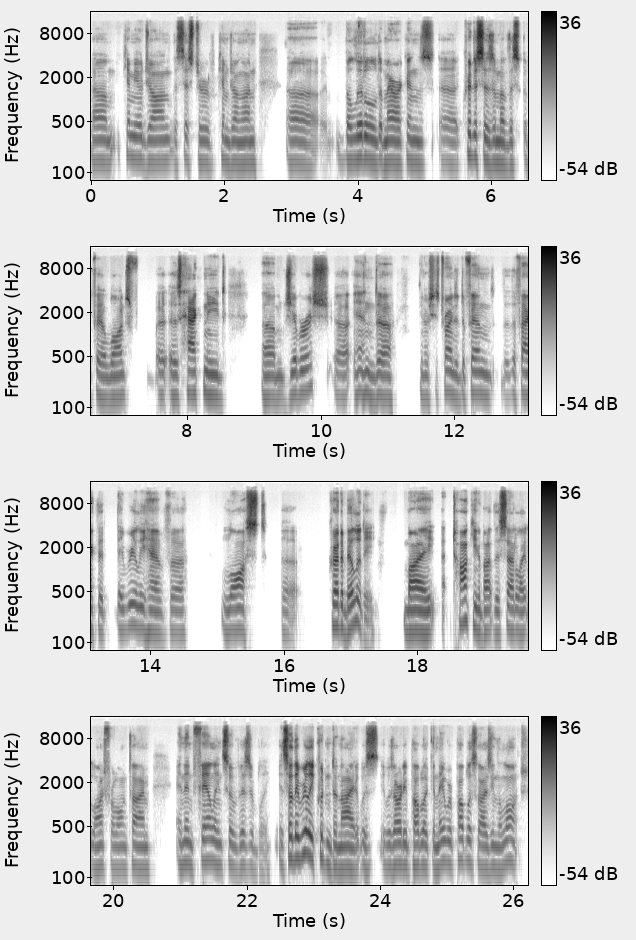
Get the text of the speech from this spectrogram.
um, Kim Yo Jong, the sister of Kim Jong Un, uh, belittled Americans' uh, criticism of this failed launch as hackneyed um, gibberish, uh, and uh, you know she's trying to defend the, the fact that they really have uh, lost uh, credibility by talking about this satellite launch for a long time and then failing so visibly. And so they really couldn't deny it. It was it was already public, and they were publicizing the launch.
